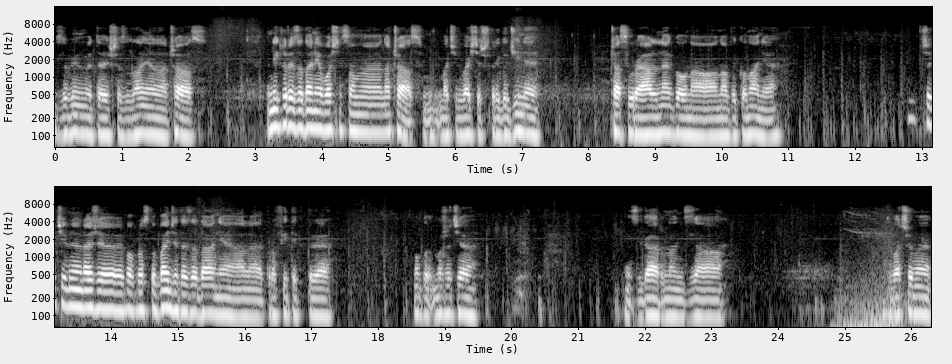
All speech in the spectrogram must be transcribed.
Zrobimy te jeszcze zadania na czas. Niektóre zadania właśnie są e, na czas. Macie 24 godziny czasu realnego na, na wykonanie. W przeciwnym razie po prostu będzie te zadanie, ale profity, które możecie zgarnąć za... Zobaczymy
